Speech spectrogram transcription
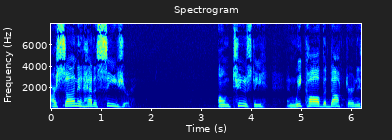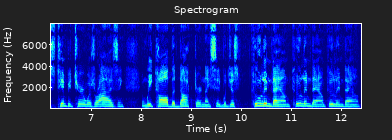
Our son had had a seizure on Tuesday and we called the doctor and his temperature was rising and we called the doctor and they said well just cool him down cool him down cool him down.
